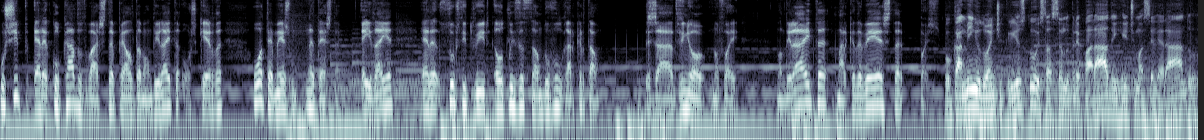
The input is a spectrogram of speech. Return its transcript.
O chip era colocado debaixo da pele da mão direita ou esquerda ou até mesmo na testa. A ideia era substituir a utilização do vulgar cartão. Já adivinhou, não foi? Mão direita, marca da besta, pois. O caminho do anticristo está sendo preparado em ritmo acelerado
